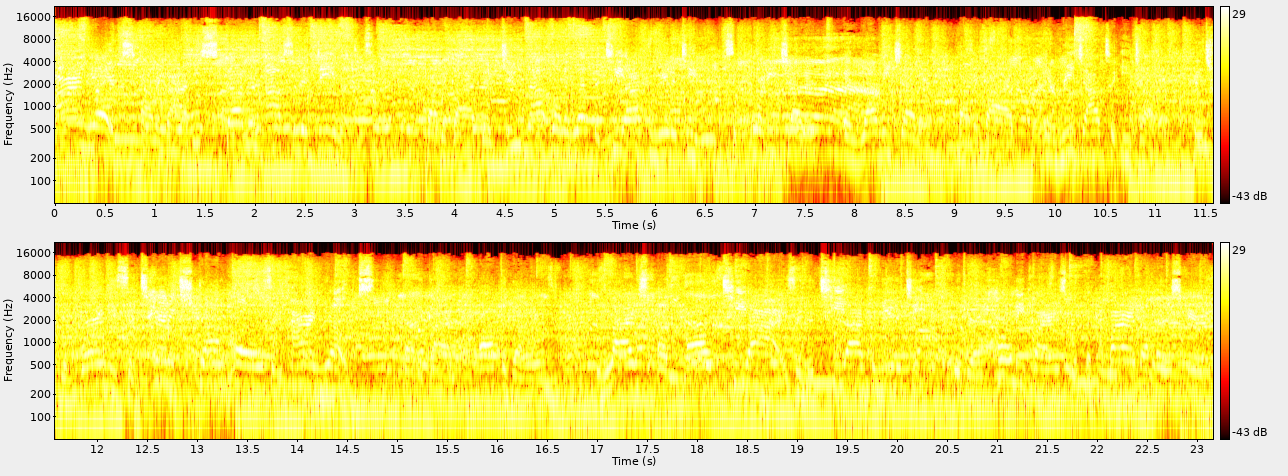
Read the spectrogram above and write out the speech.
iron yokes, Father God, these stubborn obstinate demons, Father God, that do not want to let the TI community support each other and love each other, Father God, and reach out to each other. That you will burn these satanic strongholds and iron yokes, Father God, off of the lives of all TIs and the TI community with the holy fires, with the fire of the Holy Spirit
